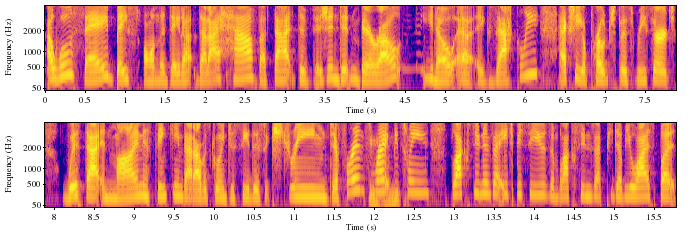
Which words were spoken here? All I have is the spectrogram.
I will say, based on the data that I have, that that division didn't bear out you know, uh, exactly. I actually approached this research with that in mind, thinking that I was going to see this extreme difference, mm-hmm. right, between black students at HBCUs and black students at PWIs. But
